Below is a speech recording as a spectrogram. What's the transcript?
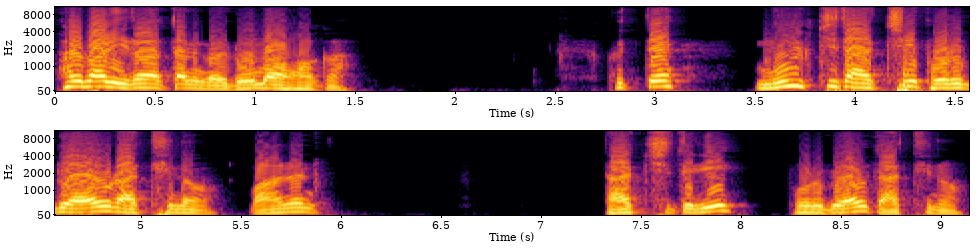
활발히 일어났다는 거예요. 로마화가. 그때 물지다치 보르비아우 라티너 많은 다치들이 보르비아우 라티너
